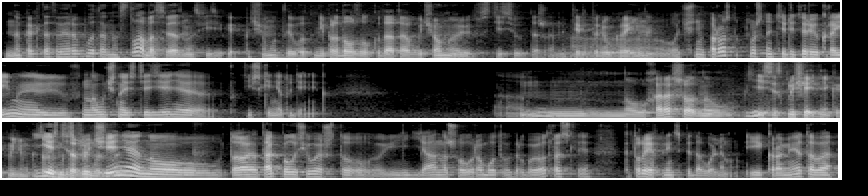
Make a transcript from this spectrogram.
но как-то твоя работа, она слабо связана с физикой. Почему ты вот не продолжил куда-то в ученую стезю даже на территории Украины? Очень просто, потому что на территории Украины в научное стезе фактически нету денег. Ну, хорошо, ну, есть исключения, как минимум. Есть исключения, но да, так получилось, что я нашел работу в другой отрасли, которой я, в принципе, доволен. И кроме этого,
